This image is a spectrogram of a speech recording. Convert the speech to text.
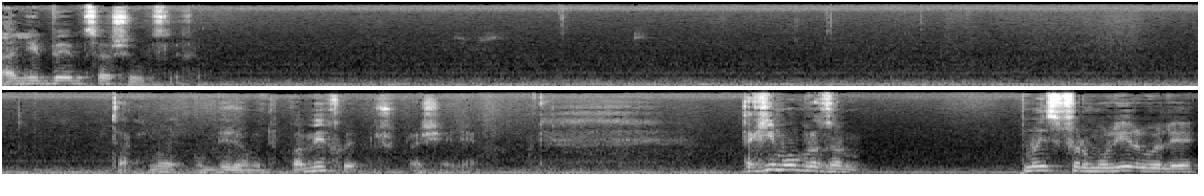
אני באמצע השיעור, סליחה. Так, мы уберем эту помеху, прошу прощения. Таким образом, мы сформулировали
